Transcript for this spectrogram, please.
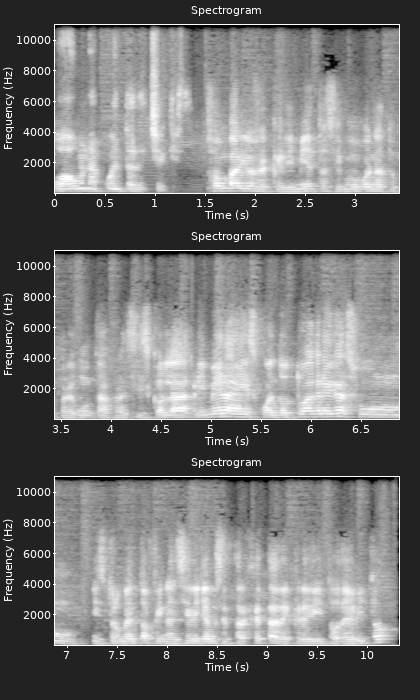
o a una cuenta de cheques? Son varios requerimientos y muy buena tu pregunta, Francisco. La primera es cuando tú agregas un instrumento financiero, llámese tarjeta de crédito o débito,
